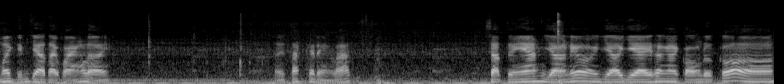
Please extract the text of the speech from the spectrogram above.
mới kiểm tra tài khoản lại. Để tắt cái đèn lát. Sạch rồi nha, giờ nếu giờ về thôi ngay còn được có ờ,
